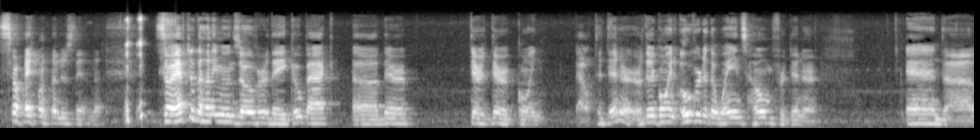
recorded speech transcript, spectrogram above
So I don't understand that. so after the honeymoon's over, they go back. Uh, they're they're they're going out to dinner, or they're going over to the Wayne's home for dinner. And uh,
